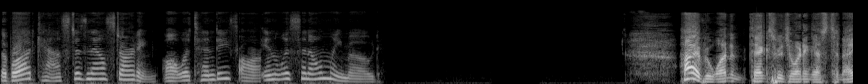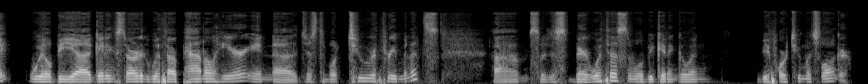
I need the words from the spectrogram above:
The broadcast is now starting. All attendees are in listen-only mode. Hi, everyone, and thanks for joining us tonight. We'll be uh, getting started with our panel here in uh, just about two or three minutes. Um, so just bear with us, and we'll be getting going before too much longer.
